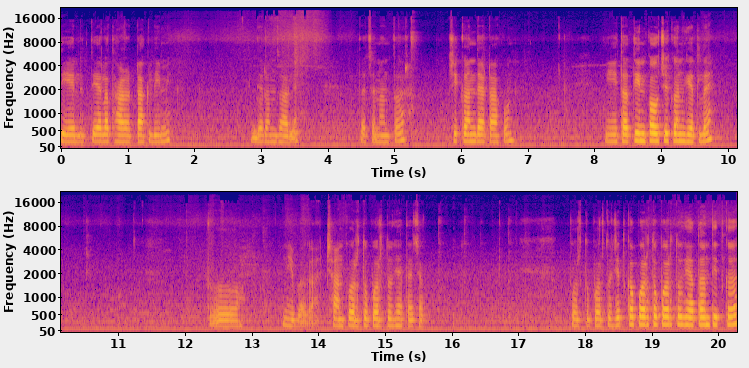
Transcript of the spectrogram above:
तेल तेलात हळद टाकली मी. गरम झाले. त्याच्यानंतर चिकन द्या टाकून. मी इथं तीन पाव चिकन घेतलं आहे तर हे बघा छान परतू परतू घ्या त्याच्यात. परतू परतू जितकं परतू परतू घेता तितकं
